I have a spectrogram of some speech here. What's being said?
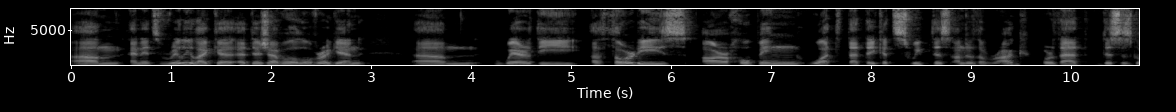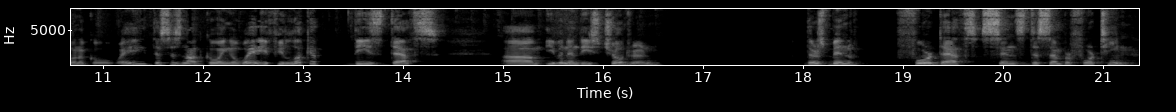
Um, and it's really like a, a deja vu all over again um, where the authorities are hoping what that they could sweep this under the rug or that this is going to go away? This is not going away. If you look at these deaths um, even in these children there's been four deaths since december 14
